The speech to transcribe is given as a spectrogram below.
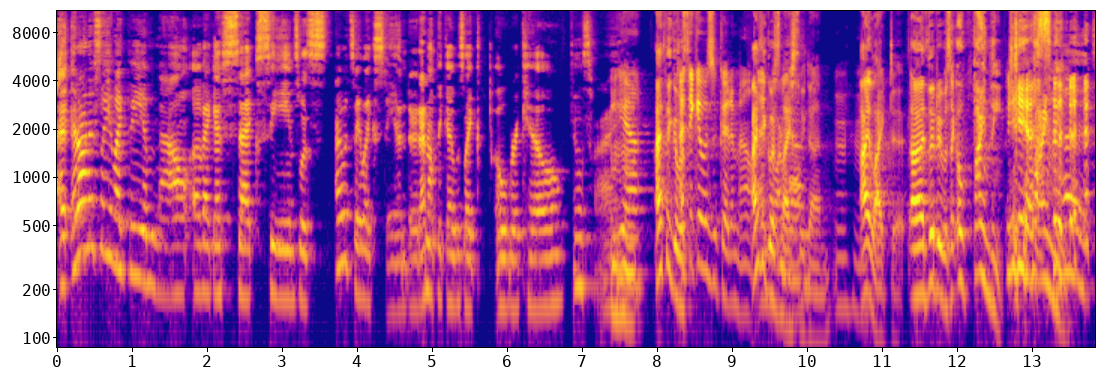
I, and honestly, like the amount of I guess sex scenes was, I would say, like standard. I don't think I was like overkill. It was fine. Mhm. Yeah. I think it was. I think it was a good amount. I think it was and nicely normal. done. Mhm. I liked it. I literally was like, "Oh, finally, Yes. finally." Yes.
